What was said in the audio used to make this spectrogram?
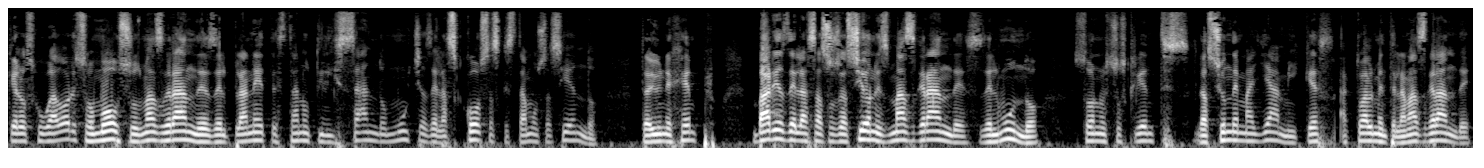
que los jugadores o monstruos más grandes del planeta están utilizando muchas de las cosas que estamos haciendo. Te doy un ejemplo. Varias de las asociaciones más grandes del mundo son nuestros clientes. La Asociación de Miami, que es actualmente la más grande,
